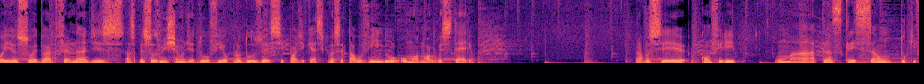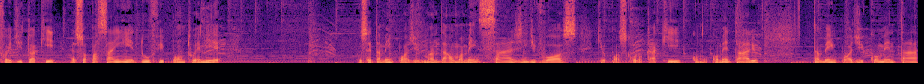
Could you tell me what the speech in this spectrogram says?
Oi, eu sou Eduardo Fernandes, as pessoas me chamam de Eduf e eu produzo esse podcast que você está ouvindo, o Monólogo Estéreo. Para você conferir uma transcrição do que foi dito aqui, é só passar em eduf.me. Você também pode mandar uma mensagem de voz que eu posso colocar aqui como comentário. Também pode comentar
